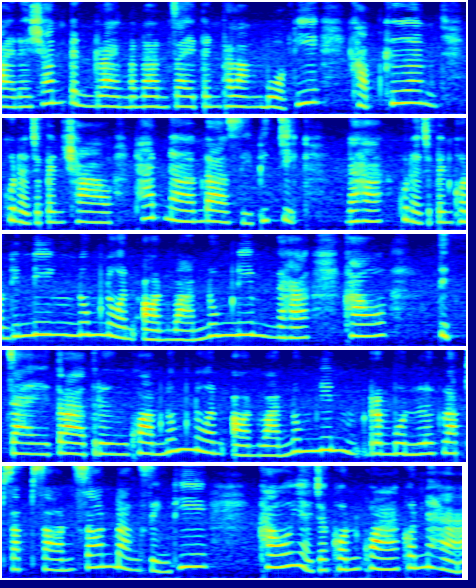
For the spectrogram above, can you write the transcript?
ปิเรชันเป็นแรงบันดาลใจเป็นพลังบวกที่ขับเคลื่อน คุณอาจจะเป็นชาวธาตุน้ำราศีพิจิก นะคะ คุณอาจจะเป็นคนที่นิ่ง นุ่มนวลอ่อนหวานนุ่มนิ่มนะคะเขาติดใจตราตรึงความนุ่มนวลอ่อนหวานนุ่มนิ่มระมุนลึกลับซับซ้อนซ่อนบางสิ่งที่เขาอยากจะค้นคว้าค้นหา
